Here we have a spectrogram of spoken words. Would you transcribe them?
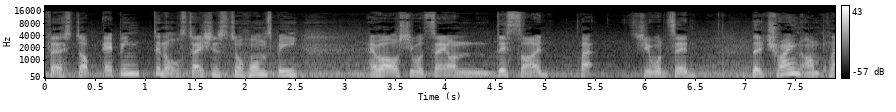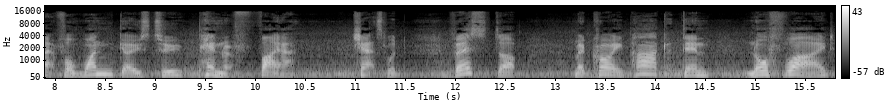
First stop Epping, then all stations to Hornsby. And while she would say on this side, she would said, the train on platform 1 goes to Penrith Fire, Chatswood. First stop Macquarie Park, then North Ryde,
